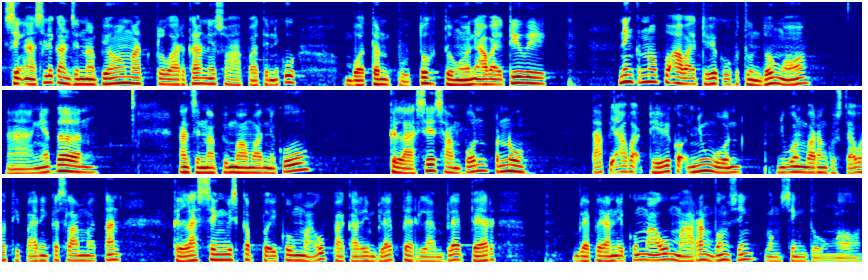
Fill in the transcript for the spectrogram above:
Sing asli kanjeng Nabi Muhammad keluargane sahabat niku mboten butuh dongane awake dhewe. Ning kenapa awake dhewe kok kudu ndonga? Nah ngeten. Kanjeng Nabi Muhammad niku gelase sampun penuh. Tapi awak dhewe kok nyuwun nyuwun marang Gusti Allah diparing keselamatan. Gelas sing wis kebek iku mau bakal bleber lan bleber bleberan iku mau marang wong sing wong sing donga.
